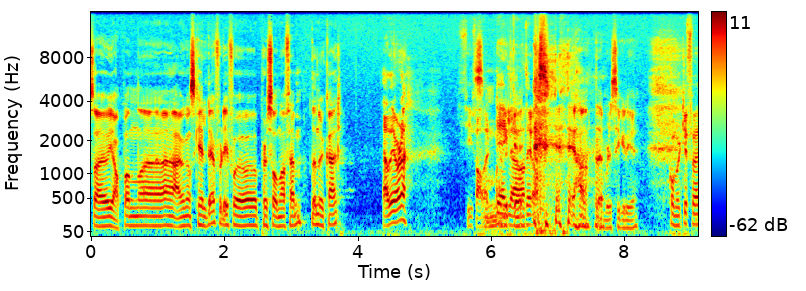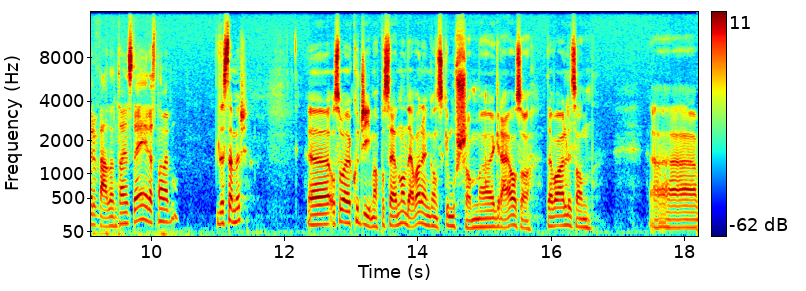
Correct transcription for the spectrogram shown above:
Så er jo Japan er jo ganske heldige, for de får jo Persona 5 denne uka her. Ja, det gjør det. Fy fader, det gleder jeg meg til. Altså. ja, det blir sikkert gøy. Kommer ikke før Valentine's Day i resten av verden. Det stemmer. Uh, og så var jo Kojima på scenen, og det var en ganske morsom uh, greie. Også. Det var litt sånn uh,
